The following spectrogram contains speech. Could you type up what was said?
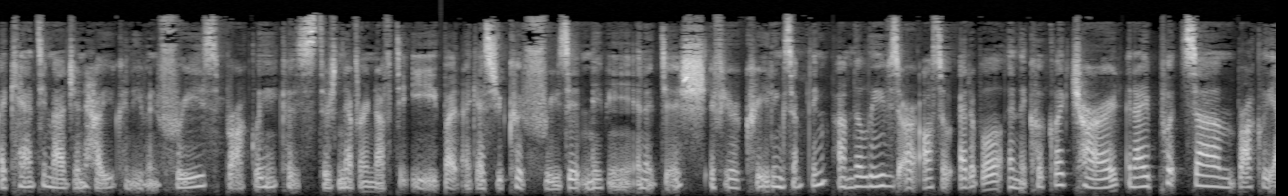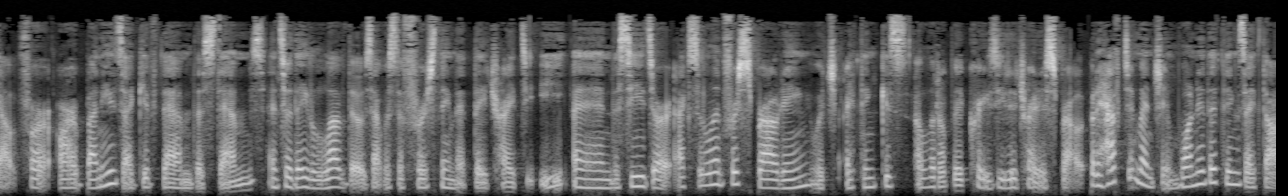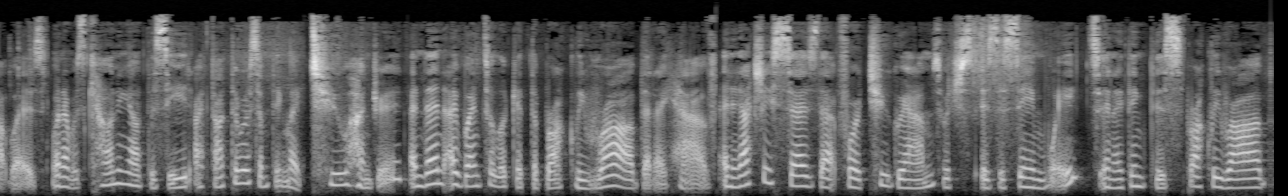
I can't imagine how you can even freeze broccoli because there's never enough to eat, but I guess you could freeze it maybe in a dish if you're creating something. Um, the leaves are also edible and they cook like chard. And I put some broccoli out for our bunnies. I give them the stems and so they love those. That was the first thing that they tried to eat. And the seeds are excellent for sprouting, which I think is a little bit crazy to try to sprout. But I have to mention one of the things I thought was when I was counting out the seed, I thought there was something like 200. And then I went to look at the broccoli rabe that I have, and it actually says that for two grams, which is the same weight, and I think this broccoli rabe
